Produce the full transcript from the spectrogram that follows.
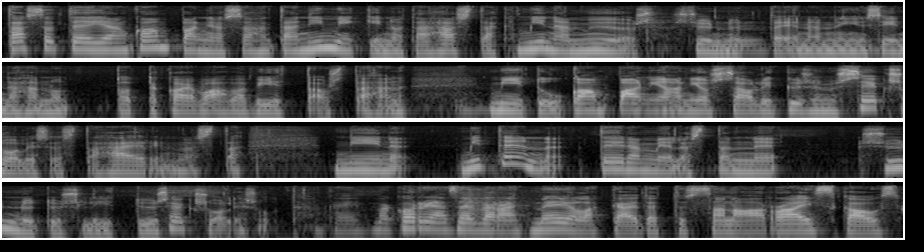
tässä teidän kampanjassahan tämä nimikin on tämä hashtag minä myös synnyttäjänä, mm. niin siinähän on totta kai vahva viittaus tähän mm. MeToo-kampanjaan, jossa oli kysymys seksuaalisesta häirinnästä. Niin miten teidän mielestänne synnytys liittyy seksuaalisuuteen. Okay. Mä korjaan sen verran, että me ei olla käytetty sanaa raiskaus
